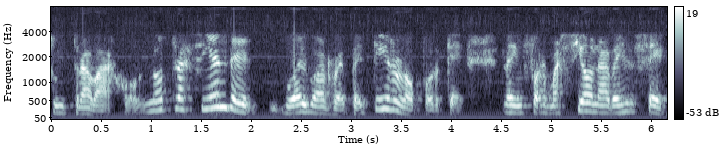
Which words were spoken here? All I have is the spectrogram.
su trabajo. No trasciende, vuelvo a repetirlo, porque la información a veces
